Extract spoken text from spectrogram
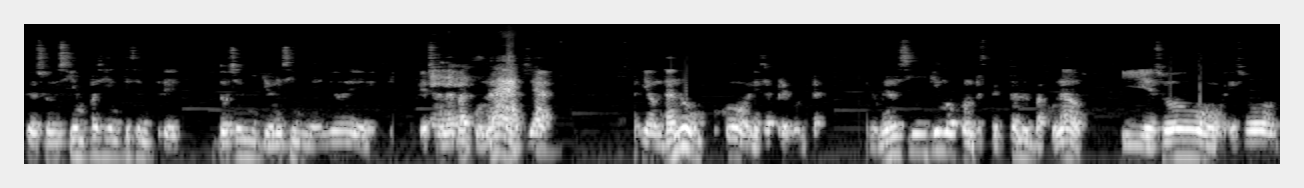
pero son 100 pacientes entre 12 millones y medio de personas vacunadas. y ahondando un poco en esa pregunta, el número es ínfimo con respecto a los vacunados y eso, eso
